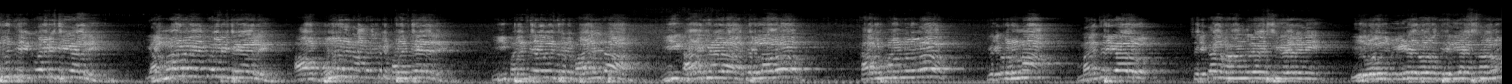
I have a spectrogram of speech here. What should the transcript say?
పూర్తి ఎంక్వైరీ చేయాలి ఎంఆర్ఓ ఎంక్వైరీ చేయాలి ఆ భూమిని అందరికీ పంచేయాలి ఈ పంచేయాల్సిన బాధ్యత ఈ కాకినాడ జిల్లాలో కర్మండలంలో ఇక్కడున్న మంత్రి గారు చిక్కల మహేంద్ర గారు చేయాలని ఈ మీడియా ద్వారా తెలియజేస్తున్నాను.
